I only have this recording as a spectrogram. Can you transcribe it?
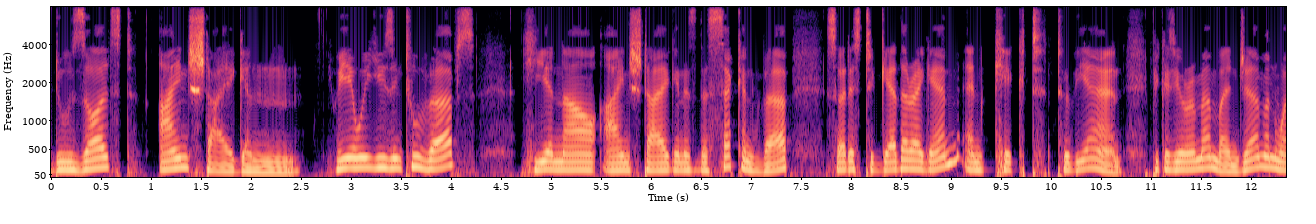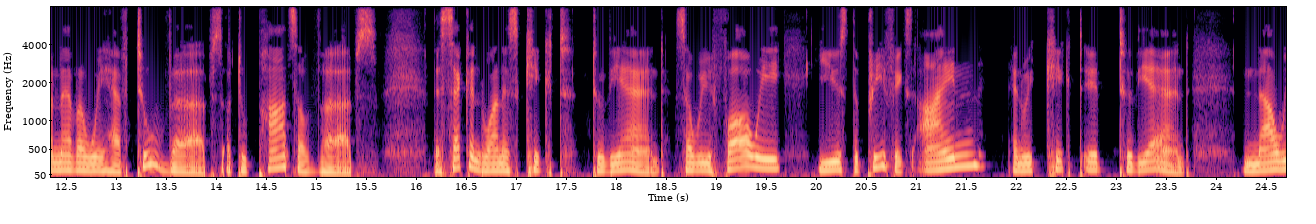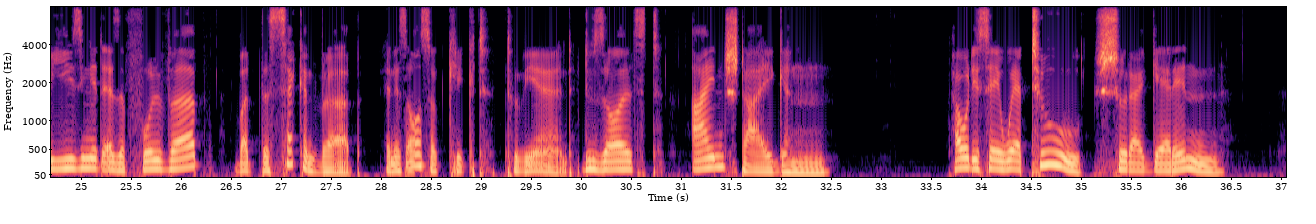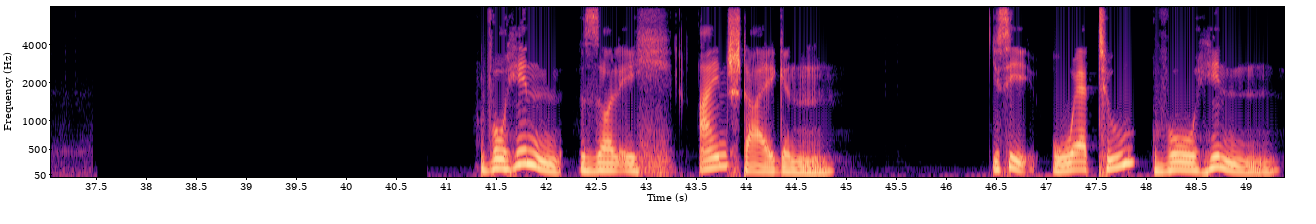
Du sollst einsteigen. Here we're using two verbs. Here now, einsteigen is the second verb, so it is together again and kicked to the end. Because you remember, in German, whenever we have two verbs or two parts of verbs, the second one is kicked to the end. So before we used the prefix ein and we kicked it to the end. Now we're using it as a full verb, but the second verb, and it's also kicked to the end. Du sollst einsteigen. How would you say, where to should I get in? Wohin soll ich einsteigen? You see, where to, wohin.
